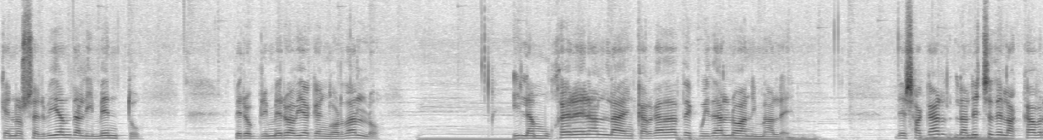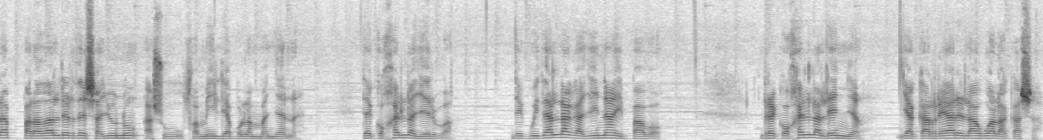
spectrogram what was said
que nos servían de alimento, pero primero había que engordarlos y las mujeres eran las encargadas de cuidar los animales, de sacar la leche de las cabras para darles desayuno a su familia por las mañanas, de coger la hierba, de cuidar las gallinas y pavos, recoger la leña y acarrear el agua a la casa.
